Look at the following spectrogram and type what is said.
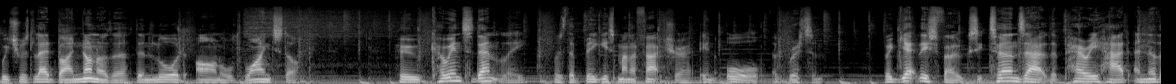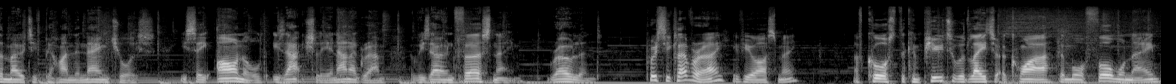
which was led by none other than Lord Arnold Weinstock, who coincidentally was the biggest manufacturer in all of Britain. But get this, folks, it turns out that Perry had another motive behind the name choice. You see, Arnold is actually an anagram of his own first name, Roland, Pretty clever, eh, if you ask me. Of course, the computer would later acquire the more formal name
